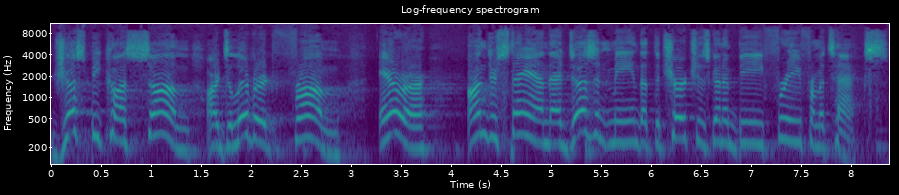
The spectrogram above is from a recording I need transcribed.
Just because some are delivered from error, understand that doesn't mean that the church is going to be free from attacks.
